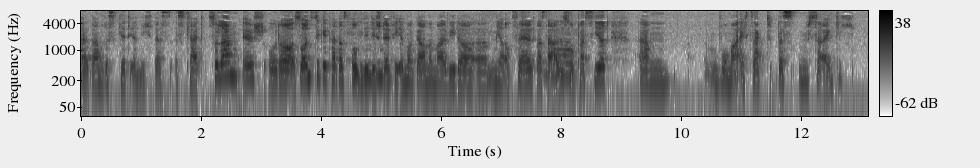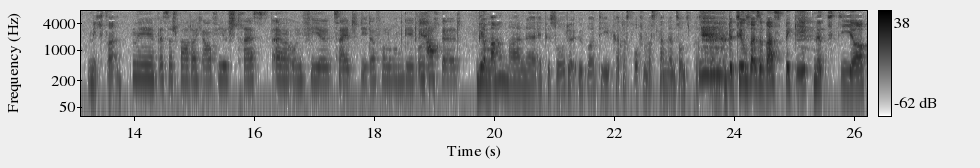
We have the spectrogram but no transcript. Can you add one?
äh, dann riskiert ihr nicht, dass das Kleid zu lang ist oder sonstige Katastrophen, die die Steffi immer gerne mal wieder äh, mir erzählt, was da Ja. alles so passiert, ähm, wo man echt sagt, das müsste eigentlich nicht sein. Nee, das erspart euch auch viel Stress äh, und viel Zeit, die da verloren geht. Und auch Geld. Wir machen mal eine Episode über die Katastrophen. Was kann denn sonst passieren? Beziehungsweise was begegnet dir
